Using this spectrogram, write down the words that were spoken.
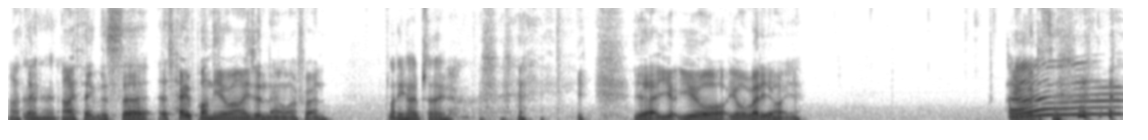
I think Uh-huh. I think there's uh, there's hope on the horizon now, my friend. bloody hope so. Yeah, you you're you're ready, aren't you? You ready Uh,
